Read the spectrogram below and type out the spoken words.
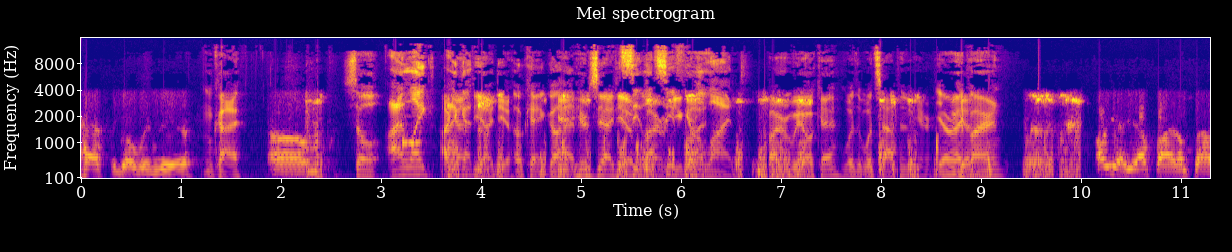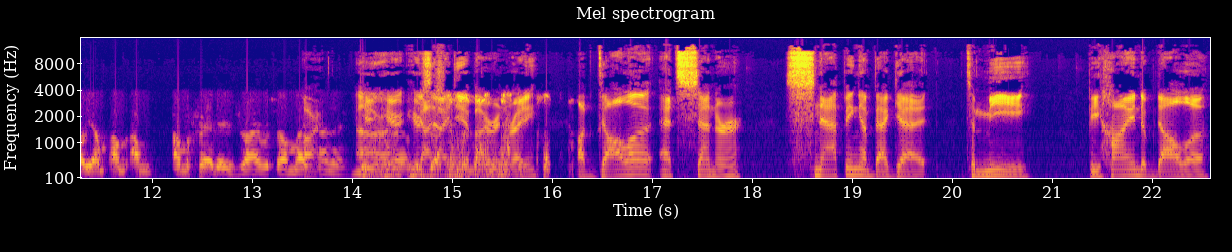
has to go in there. Okay. Um, So I like. I got the idea. Okay, go ahead. here's the idea. Let's see, let's see you if we're got it? aligned. Byron, we okay? What, what's happening here? Yeah, right, good? Byron. Oh yeah, yeah, I'm fine. I'm sorry. I'm I'm I'm, I'm a FedEx driver, so I'm like kind of. Here- here- here's the idea, Byron. Ready? Abdallah at center, snapping a baguette to me behind Abdallah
